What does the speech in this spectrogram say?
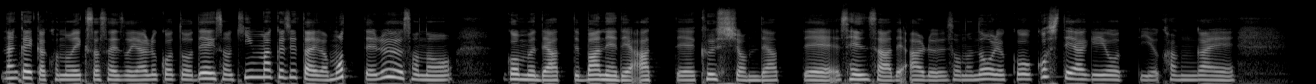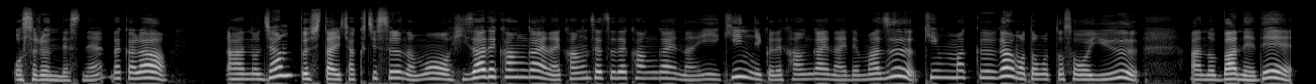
何回かこのエクササイズをやることでその筋膜自体が持ってるそのゴムであってバネであってクッションであってってセンサーであるその能力を起こしてあげようっていう考えをするんですね。だからあのジャンプしたり着地するのも膝で考えない関節で考えない。筋肉で考えないでまず筋膜がもともとそういうあのバネで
